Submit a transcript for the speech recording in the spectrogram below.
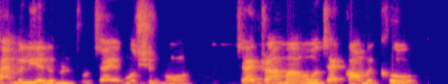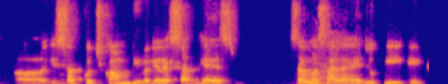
फैमिली एलिमेंट हो, चाहे इमोशन हो, चाहे ड्रामा हो, चाहे कॉमिक हो ये सब कुछ कॉमेडी वगैरह सब है इसमें सब मसाला है जो कि एक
